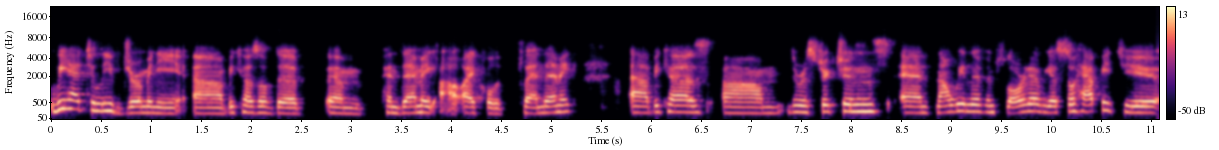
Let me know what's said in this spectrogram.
we had to leave Germany uh, because of the um, pandemic. I call it pandemic. Uh, because um, the restrictions, and now we live in Florida. We are so happy to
